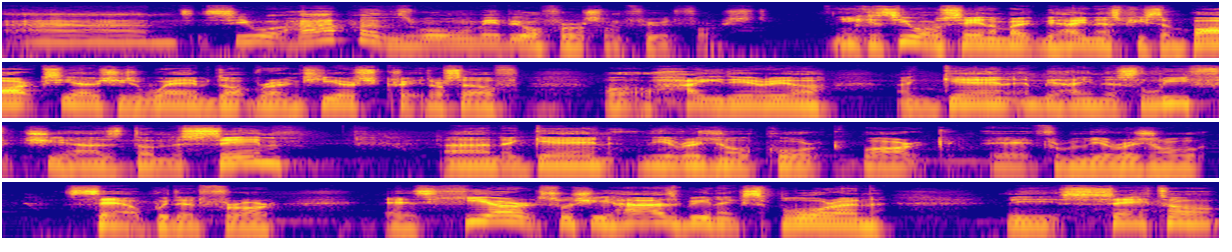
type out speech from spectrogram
and see what happens. We'll maybe offer her some food first. You can see what I was saying about behind this piece of bark. See how she's webbed up round here. She created herself a little hide area. Again, in behind this leaf, she has done the same. And again, the original cork bark uh, from the original setup we did for her is here. So she has been exploring the setup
